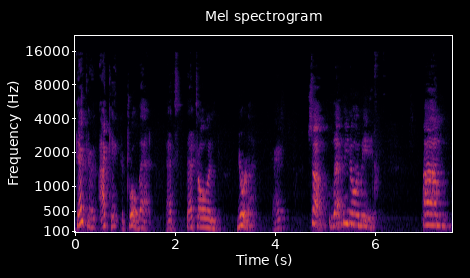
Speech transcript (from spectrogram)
debt, I can't control that. That's that's all in your lap. Okay. So let me know immediately. Um,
